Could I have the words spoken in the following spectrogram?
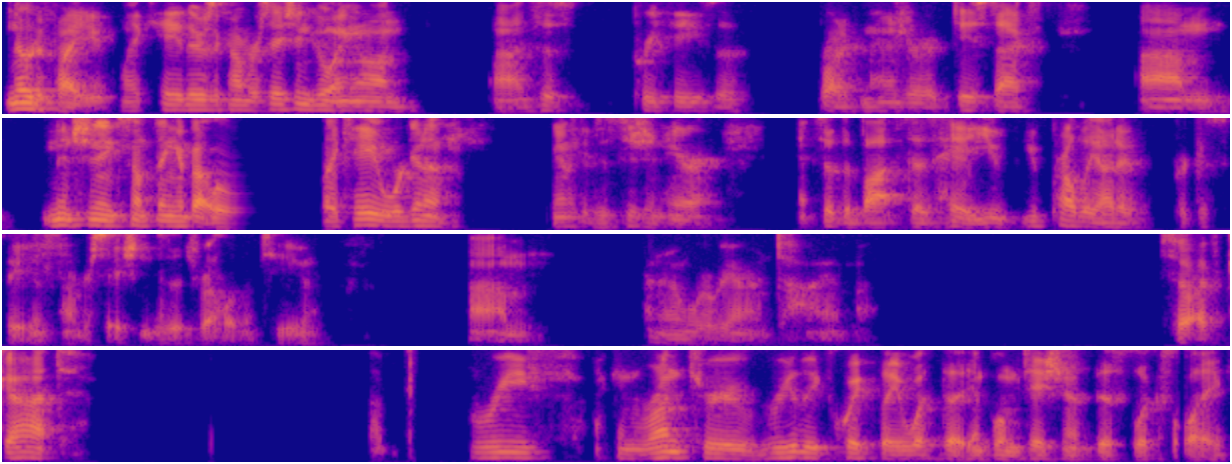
notify you like, hey, there's a conversation going on. Uh, this is Preethi, a product manager at DataStax, um, mentioning something about like, hey, we're gonna, make a decision here. And so the bot says, hey, you, you probably ought to participate in this conversation because it's relevant to you. Um, I don't know where we are on time. So I've got brief, I can run through really quickly what the implementation of this looks like.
